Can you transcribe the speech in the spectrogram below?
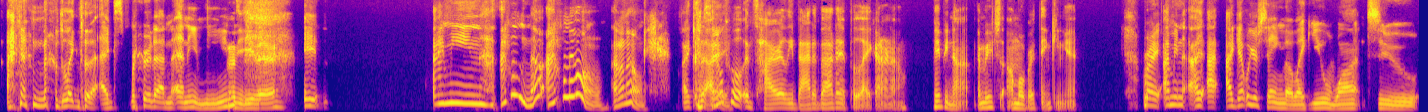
I'm not like the expert on any means either. it I mean I don't know I don't know I don't know I can't I don't feel entirely bad about it, but like I don't know. Maybe not. Maybe just, I'm overthinking it. Right. I mean, I, I I get what you're saying though. Like you want to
